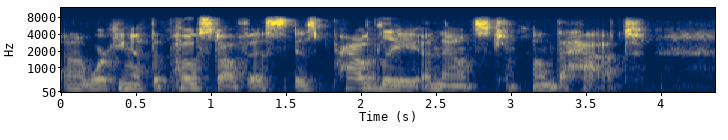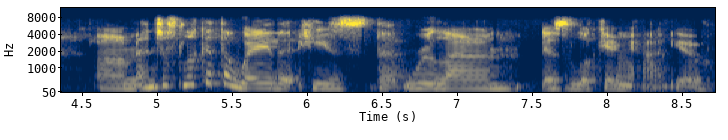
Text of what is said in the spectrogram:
uh, working at the post office, is proudly announced on the hat. Um, and just look at the way that he's that Roulin is looking at you.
